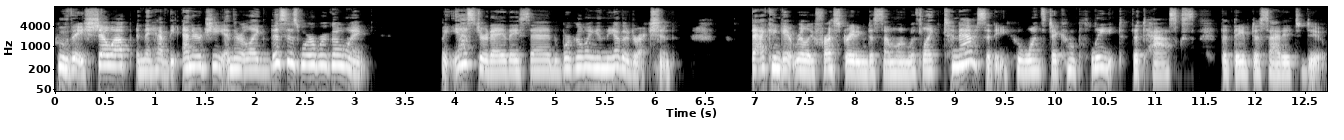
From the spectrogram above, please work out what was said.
who they show up and they have the energy and they're like, this is where we're going. But yesterday they said, we're going in the other direction that can get really frustrating to someone with like tenacity who wants to complete the tasks that they've decided to do.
